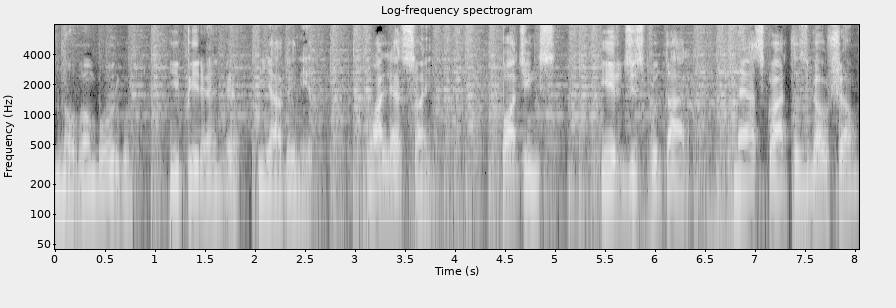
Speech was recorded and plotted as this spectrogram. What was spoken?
Novo Hamburgo, Ipiranga e Avenida. Olha só, hein? podem ir disputar né, as quartas do Galchão,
